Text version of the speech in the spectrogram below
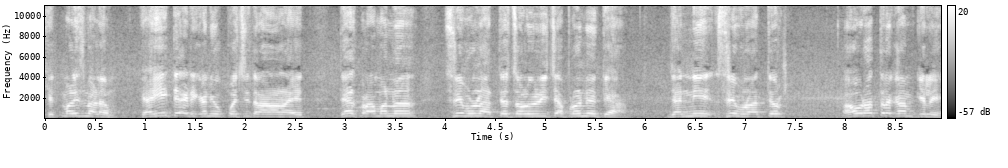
खेतमाळीज मॅडम याही त्या ठिकाणी उपस्थित राहणार आहेत. त्याचप्रमाणे श्री भ्रूणहत्या चळवळीच्या प्रणेत्या ज्यांनी श्री भ्रूण अहोरात्र काम केले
